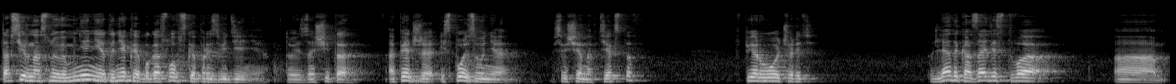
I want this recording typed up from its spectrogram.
Тавсир на основе мнения – это некое богословское произведение, то есть защита, опять же, использование священных текстов, в первую очередь, для доказательства, а,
